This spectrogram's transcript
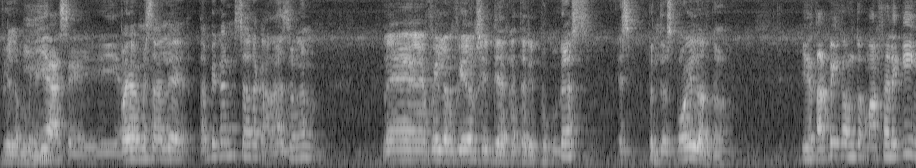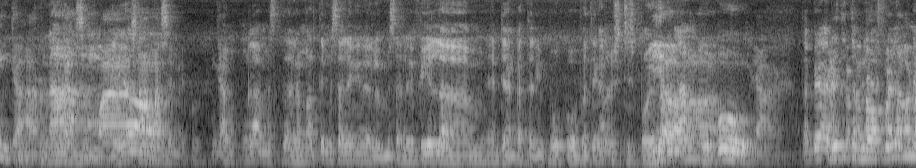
filmnya. iya sih iya Kayak misalnya, tapi kan secara gak langsung kan nek film-film sih diangkat dari buku kan bentuk spoiler toh. Iya tapi kalau untuk Marvel ini enggak harus Nah, enggak semua iya. sama sih menurutku. enggak Enggak, mesti dalam arti misalnya gini loh, misalnya film yang diangkat dari buku, berarti kan harus di spoiler Iya, kan buku. iya. Tapi ada tetap novel, novel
